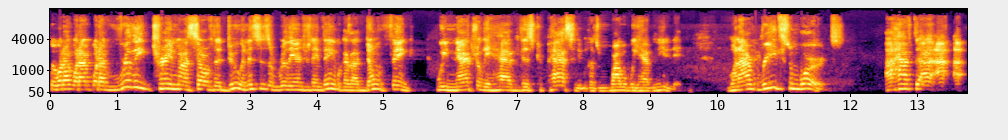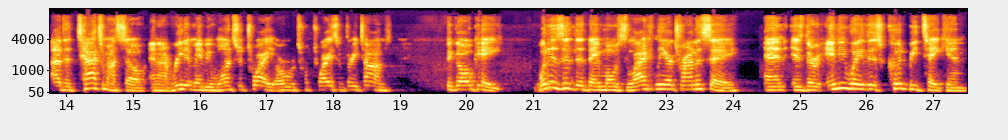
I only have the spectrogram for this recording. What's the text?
So what I what I what I've really trained myself to do, and this is a really interesting thing because I don't think we naturally have this capacity because why would we have needed it? When I read some words, I have to I, I, I detach myself and I read it maybe once or twice or tw- twice or three times to go, okay, what is it that they most likely are trying to say? And is there any way this could be taken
